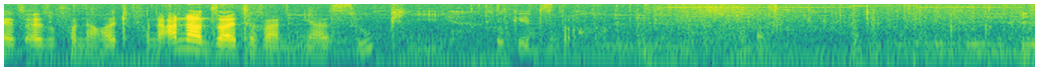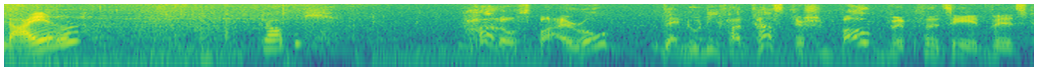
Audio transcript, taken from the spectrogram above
Wir jetzt also von der heute von der anderen Seite ran. Ja, supi. So geht's doch. Lyle? Glaube ich. Hallo Spyro. Wenn du die fantastischen Baumwipfel sehen willst,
